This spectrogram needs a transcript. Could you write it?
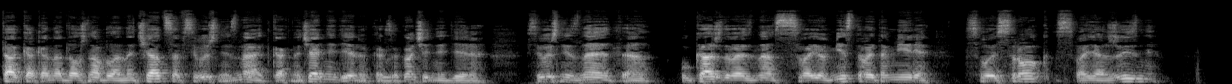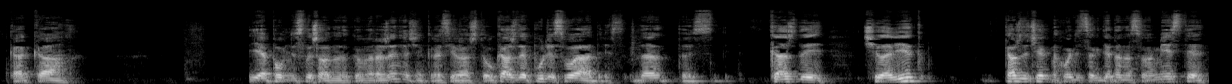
так, как она должна была начаться. Всевышний знает, как начать неделю, как закончить неделю. Всевышний знает э, у каждого из нас свое место в этом мире, свой срок, своя жизнь. Как э, я помню, слышал одно такое выражение очень красивое, что у каждой пули свой адрес. Да? То есть каждый человек, каждый человек находится где-то на своем месте,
